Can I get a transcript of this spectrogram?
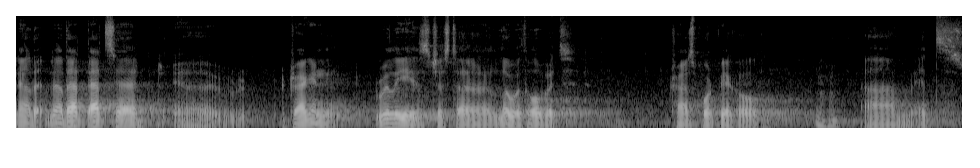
now that, now that, that said, Dragon really is just a low Earth orbit transport vehicle. Mm-hmm. Um, it's,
